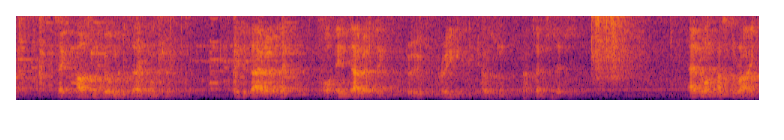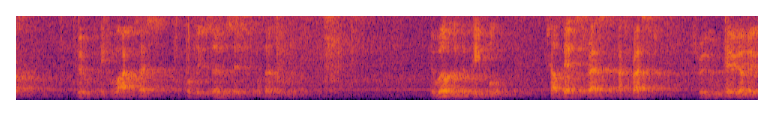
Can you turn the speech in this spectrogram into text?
to take part in the government of their country, either directly or indirectly through freely chosen representatives. Everyone has the right to equal access to public services of their government. The will of the people shall be expressed, expressed through periodic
